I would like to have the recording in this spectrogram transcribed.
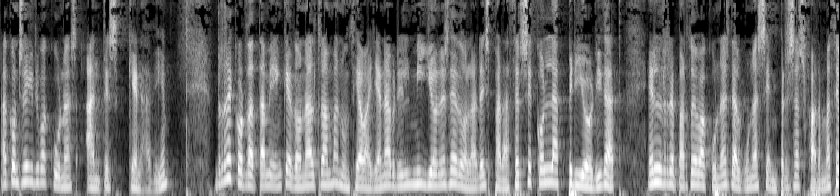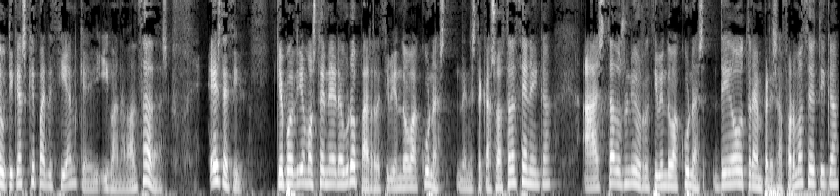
a conseguir vacunas antes que nadie. Recordad también que Donald Trump anunciaba ya en abril millones de dólares para hacerse con la prioridad en el reparto de vacunas de algunas empresas farmacéuticas que parecían que iban avanzadas. Es decir, que podríamos tener a Europa recibiendo vacunas, en este caso AstraZeneca, a Estados Unidos recibiendo vacunas de otra empresa farmacéutica,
